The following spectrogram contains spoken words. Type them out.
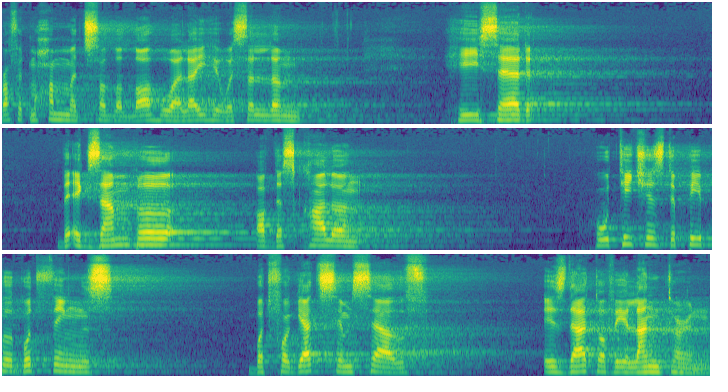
Prophet Muhammad sallallahu alaihi wasallam he said the example of the scholar who teaches the people good things but forgets himself is that of a lantern.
